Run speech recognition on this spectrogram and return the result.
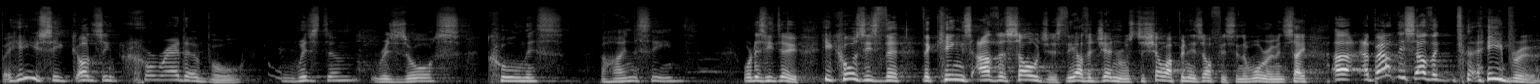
But here you see God's incredible wisdom, resource, coolness behind the scenes. What does he do? He causes the, the king's other soldiers, the other generals, to show up in his office in the war room and say, uh, About this other Hebrew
